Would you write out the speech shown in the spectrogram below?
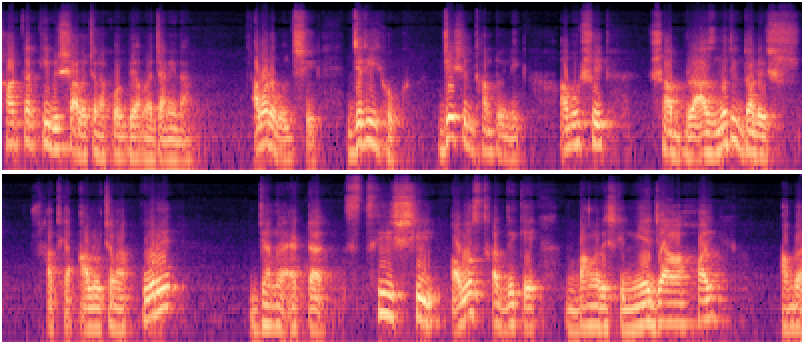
সরকার কি বিষয়ে আলোচনা করবে আমরা জানি না। আবারও বলছি, যেটি হোক, যে সিদ্ধান্তই নিক, অবশ্যই সব রাজনৈতিক দলের সাথে আলোচনা করে যেন একটা স্থিরশীল অবস্থার দিকে বাংলাদেশকে নিয়ে যাওয়া হয়। আমরা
